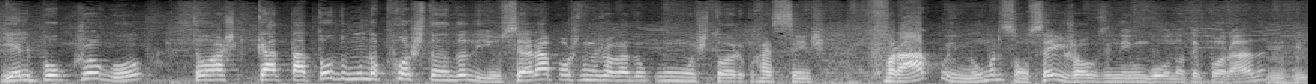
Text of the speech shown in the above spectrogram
e ele pouco jogou. Então acho que tá todo mundo apostando ali. O Ceará aposta num jogador com um histórico recente fraco em números, são seis jogos e nenhum gol na temporada, uhum.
